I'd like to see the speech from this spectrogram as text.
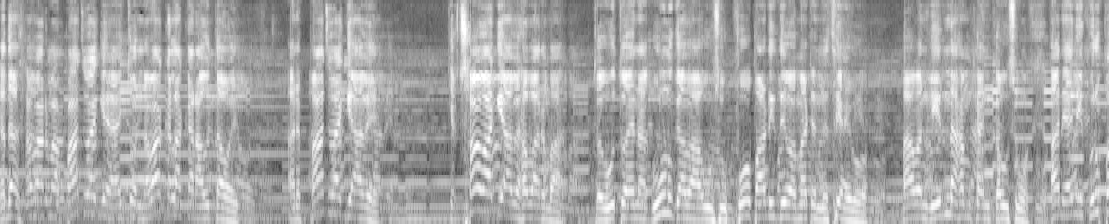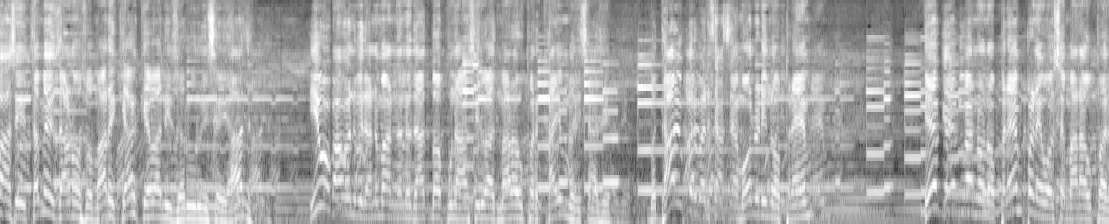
કદાચ સવારમાં પાંચ વાગે આ તો નવા કલાકાર આવતા હોય. અને પાંચ વાગે આવે કે છ વાગે આવે સવારમાં તો હું તો એના ગુણ ગાવા આવું છું. ફો પાડી દેવા માટે નથી આવ્યો. પાવન વીરના હમખાઈને કહું છું. અને એની કૃપા છે, તમે જાણો છો, મારે ક્યાં કહેવાની જરૂરી છે આજ એવો પાવનવીર હનુમાન અને દાદ બાપુના આશીર્વાદ મારા ઉપર કાયમ વરસ્યા છે. બધા ઉપર વરસ્યા છે મોલડીનો પ્રેમ. એક એકલાનો પ્રેમ પણ એવો છે મારા ઉપર.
